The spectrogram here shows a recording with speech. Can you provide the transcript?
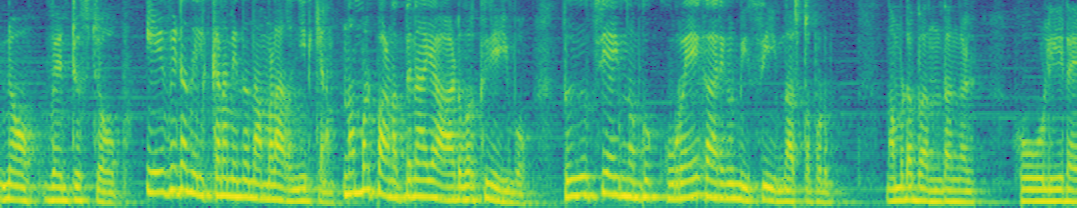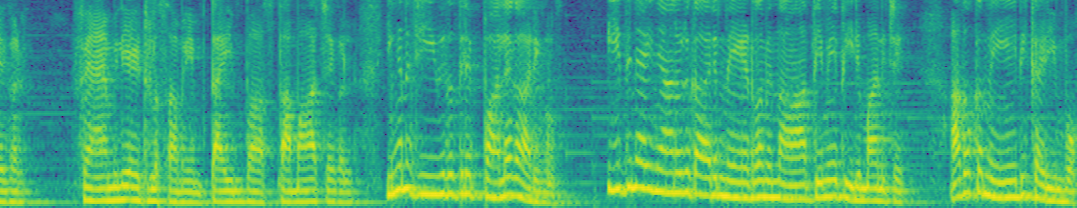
നോ വെൻ ടു സ്റ്റോപ്പ് എവിടെ നിൽക്കണമെന്ന് നമ്മൾ അറിഞ്ഞിരിക്കണം. നമ്മൾ പണത്തിനായി ഹാർഡ് വർക്ക് ചെയ്യുമ്പോൾ തീർച്ചയായും നമുക്ക് കുറേ കാര്യങ്ങൾ മിസ് ചെയ്യും നഷ്ടപ്പെടും. നമ്മുടെ ബന്ധങ്ങൾ ഹോളിഡേകൾ ഫാമിലി ആയിട്ടുള്ള സമയം ടൈം പാസ് തമാശകൾ ഇങ്ങനെ ജീവിതത്തിലെ പല കാര്യങ്ങളും. ഇതിനായി ഞാനൊരു കാര്യം നേടണമെന്ന് ആദ്യമേ തീരുമാനിച്ച് അതൊക്കെ നേടിക്കഴിയുമ്പോൾ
